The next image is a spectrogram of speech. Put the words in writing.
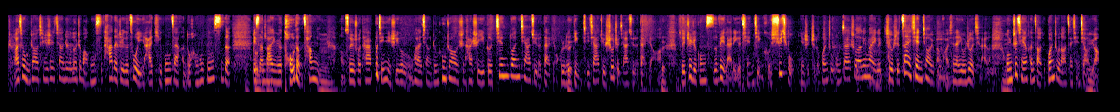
征。而且我们知道，其实像这个乐之宝公司，它的这个座椅还提供在很多航空公司的 A 三八零的头等舱里，啊，所以说它不仅仅是一个文化的象征，更重要的是它是一个尖端家具的代表，或者说顶级家具、奢侈家具的代表啊。所以这支公司未来的一个前景和需求也是值得关注。我们再来说到另外一个就。是在线教育板块现在又热起来了。我们之前很早就关注到在线教育啊，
